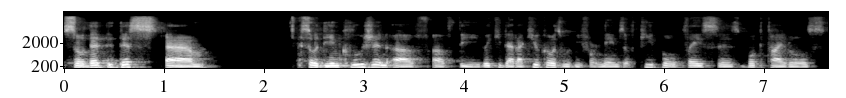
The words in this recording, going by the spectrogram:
so that this um, so the inclusion of, of the Wikidata Q codes would be for names of people, places, book titles,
